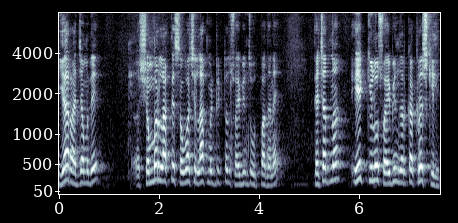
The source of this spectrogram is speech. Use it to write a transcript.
या राज्यामध्ये शंभर लाख ते सव्वाशे लाख मेट्रिक टन सोयाबीनचं उत्पादन आहे. त्याच्यातनं एक किलो सोयाबीन जर का क्रश केली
